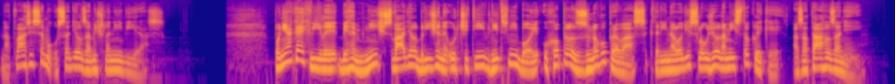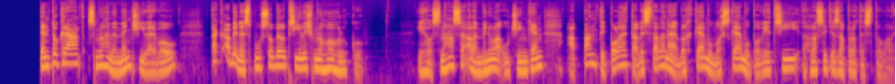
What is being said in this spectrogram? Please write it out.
Na tváři se mu usadil zamyšlený výraz. Po nějaké chvíli, během níž sváděl blíže neurčitý vnitřní boj, uchopil znovu provaz, který na lodi sloužil na místo kliky a zatáhl za něj. Tentokrát s mnohem menší vervou, tak aby nespůsobil příliš mnoho hluku. Jeho snaha se ale minula účinkem a panty poléta vystavené vlhkému mořskému povětří hlasitě zaprotestovaly.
